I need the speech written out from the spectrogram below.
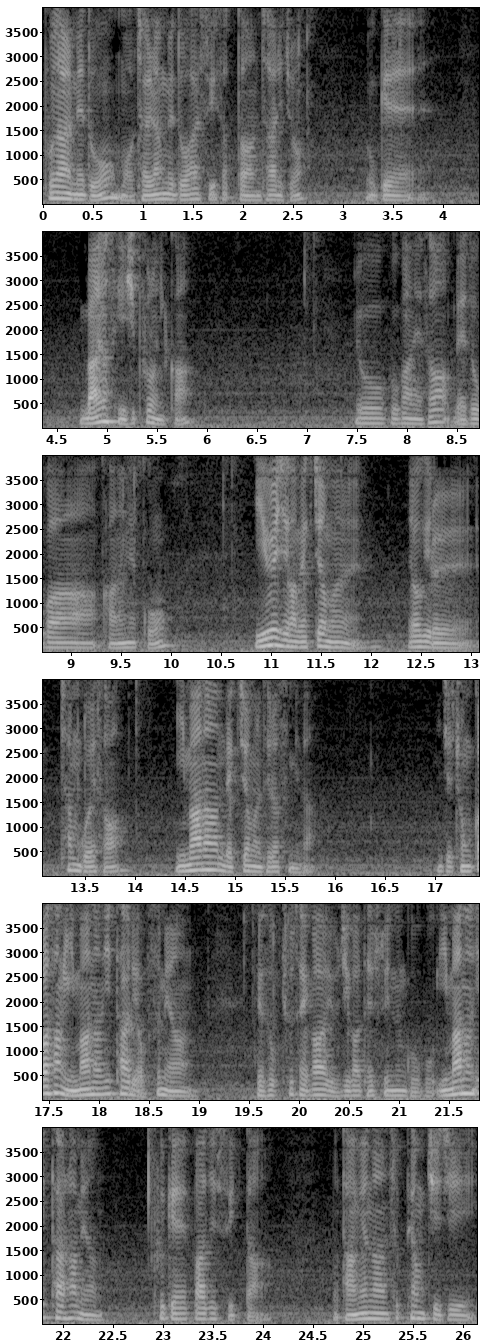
분할 매도, 뭐 전량 매도 할 수 있었던 자리죠. 이게 마이너스 20%니까 요 구간에서 매도가 가능했고 이후에 제가 맥점을 여기를 참고해서 2만원 맥점을 드렸습니다. 이제 종가상 2만원 이탈이 없으면 계속 추세가 유지가 될 수 있는 거고 2만원 이탈하면 크게 빠질 수 있다. 뭐 당연한 수평 지지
